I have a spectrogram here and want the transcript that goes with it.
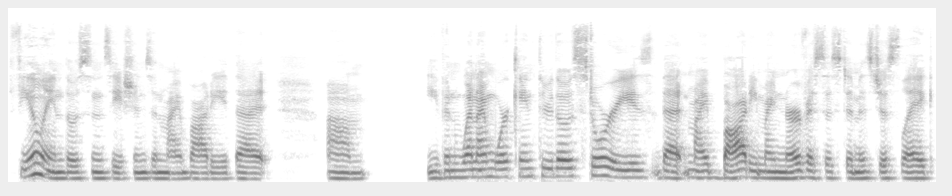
feeling those sensations in my body that um, even when I'm working through those stories, that my body, my nervous system is just like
